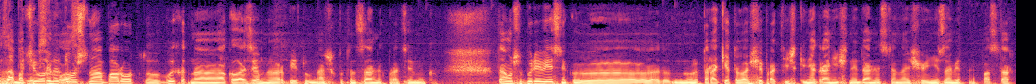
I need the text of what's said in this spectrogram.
Западный метеорный психоз. дождь, наоборот, выход на околоземную орбиту наших потенциальных противников. Потому что буревестник, э, ну, это ракета вообще практически неограниченной дальности, она еще и незаметная по старту.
